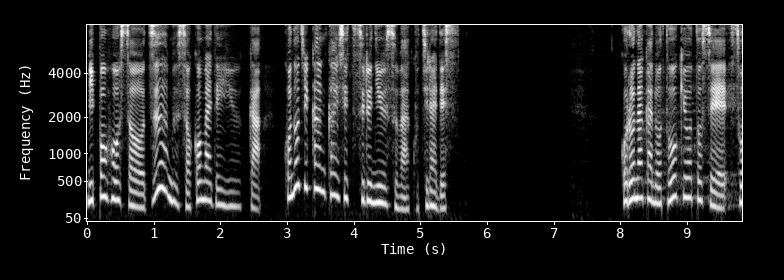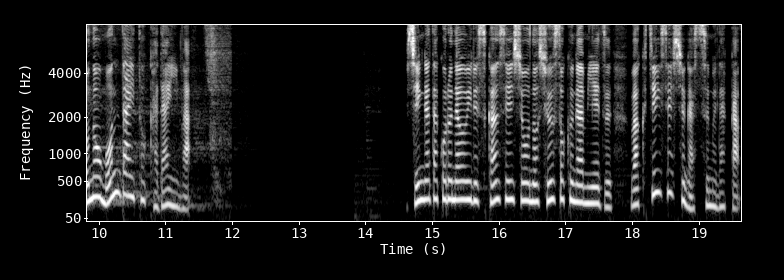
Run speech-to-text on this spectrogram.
日本放送ズームそこまで言うか。この時間解説するニュースはこちらです。コロナ禍の東京都政その問題と課題は新型コロナウイルス感染症の収束が見えずワクチン接種が進む中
